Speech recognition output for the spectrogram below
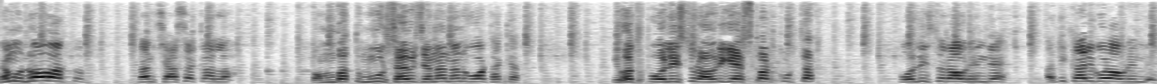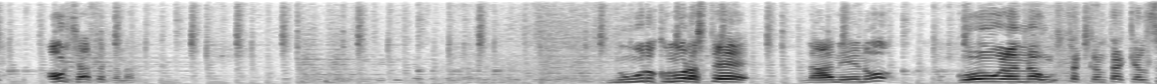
ನಮಗೆ ನೋವಾಗ್ತದೆ. ನಾನು ಶಾಸಕ ಅಲ್ಲ. ತೊಂಬತ್ಮೂರು ಸಾವಿರ ಜನ ನನಗೆ ಓಟ್ ಹಾಕ್ಯಾರ. ಇವತ್ತು ಪೊಲೀಸರು ಅವರಿಗೆ ಎಸ್ಕಾಟ್ ಕೊಡ್ತಾರೆ. ಪೊಲೀಸರು ಅವ್ರ ಹಿಂದೆ ಅಧಿಕಾರಿಗಳು ಅವ್ರ ಹಿಂದೆ ಅವ್ರ ಶಾಸಕನ. ನೂರಕ್ಕೆ ನೂರು ಅಷ್ಟೇ, ನಾನೇನು ಗೋವುಗಳನ್ನು ಉಳಿಸ್ತಕ್ಕಂಥ ಕೆಲಸ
